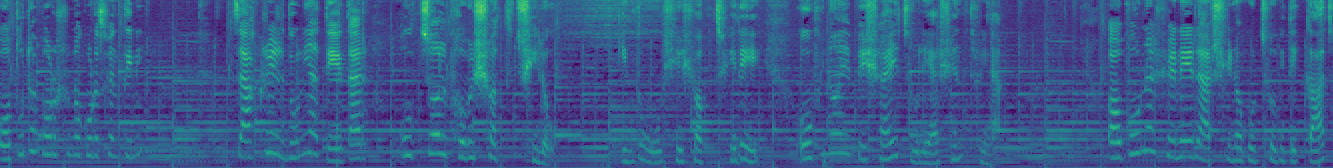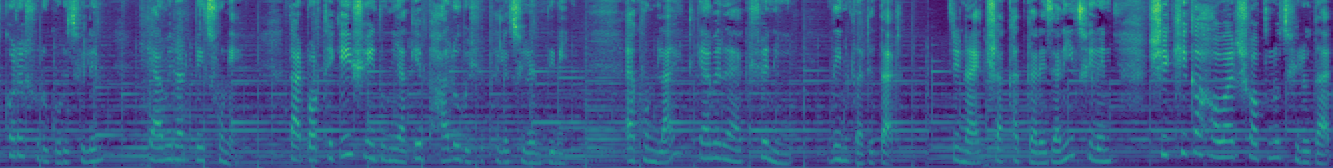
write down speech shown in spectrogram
কতটা পড়াশোনা করেছেন তিনি? চাকরির দুনিয়াতে তার উজ্জ্বল ভবিষ্যৎ ছিল। কিন্তু সেসব ছেড়ে অভিনয় পেশায় চলে আসেন তৃণা। অপর্ণা সেনের আরশিনগর ছবিতে কাজ করা শুরু করেছিলেন ক্যামেরার পেছনে। তারপর থেকেই সেই দুনিয়াকে ভালোবেসে ফেলেছিলেন তিনি। এখন লাইট ক্যামেরা অ্যাকশনই দিন কাটে তার। তৃণা এক সাক্ষাৎকারে জানিয়েছিলেন, শিক্ষিকা হওয়ার স্বপ্ন ছিল তার।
